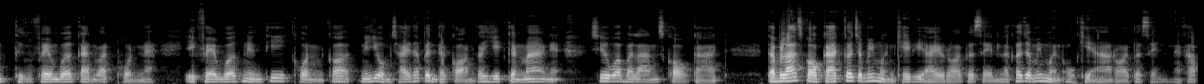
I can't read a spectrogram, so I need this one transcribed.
ามถึง framework การวัดผลนะอีก framework หนึ่งที่คนก็นิยมใช้ถ้าเป็นแต่ก่อนก็ฮิตกันมากเนี่ยชื่อว่า Balance Scorecard แต่ Balance Scorecard ก็จะไม่เหมือน KPI 100%แล้วก็จะไม่เหมือน OKR 100%นะครับ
